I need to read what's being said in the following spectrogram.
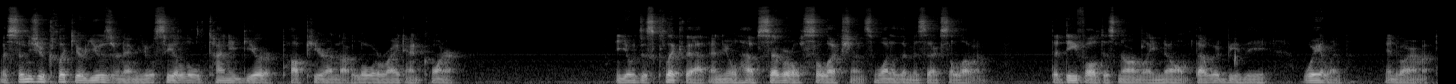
as soon as you click your username, you'll see a little tiny gear pop here in the lower right hand corner. You'll just click that and you'll have several selections. One of them is X11. The default is normally GNOME. That would be the Wayland environment.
